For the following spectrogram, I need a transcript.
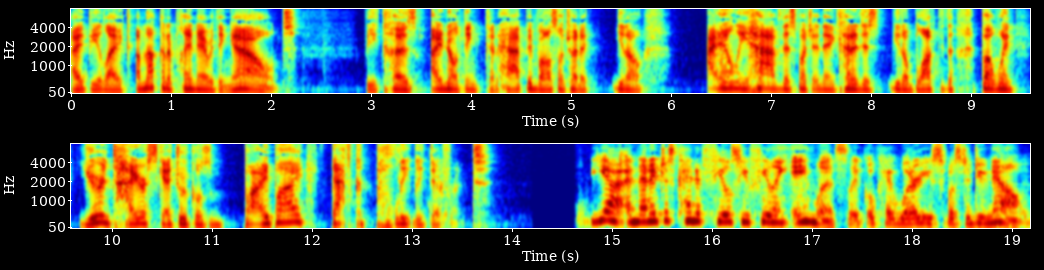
I'd be like, I'm not going to plan everything out because I don't think could happen, but also try to, you know, I only have this much and then kind of just, you know, block it. But when your entire schedule goes bye bye, that's completely different. Yeah, and then it just kind of feels you feeling aimless. Like, okay, what are you supposed to do now?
